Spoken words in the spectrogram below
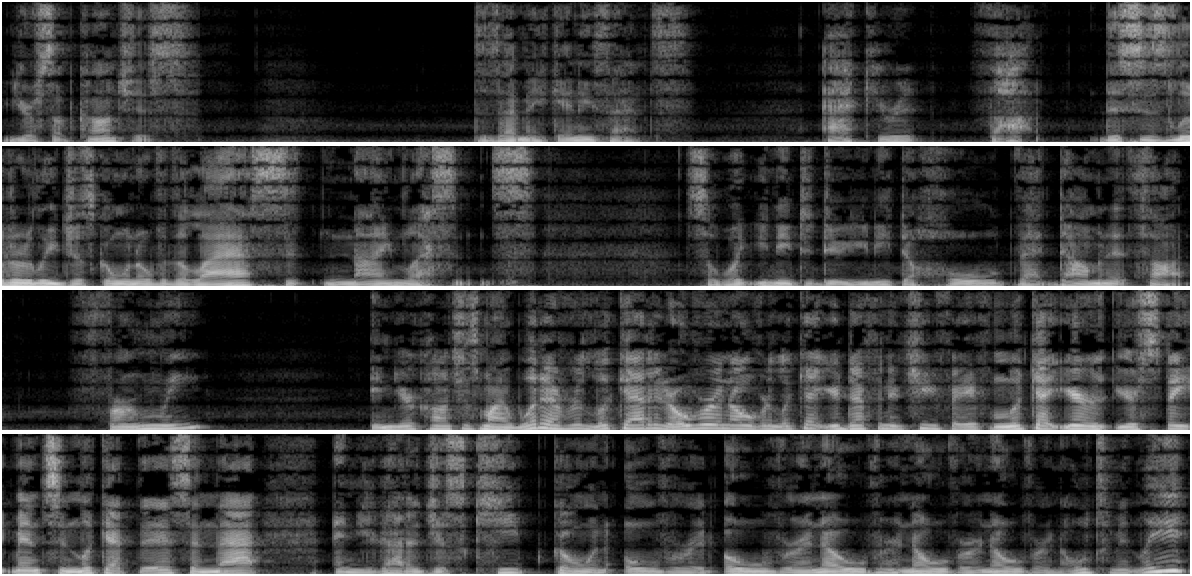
your subconscious. Does that make any sense? Accurate thought. This is literally just going over the last nine lessons. So, what you need to do, you need to hold that dominant thought firmly in your conscious mind, whatever, look at it over and over, look at your definite chief faith and look at your, your statements and look at this and that. And you got to just keep going over it over and over and over and over. And ultimately,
